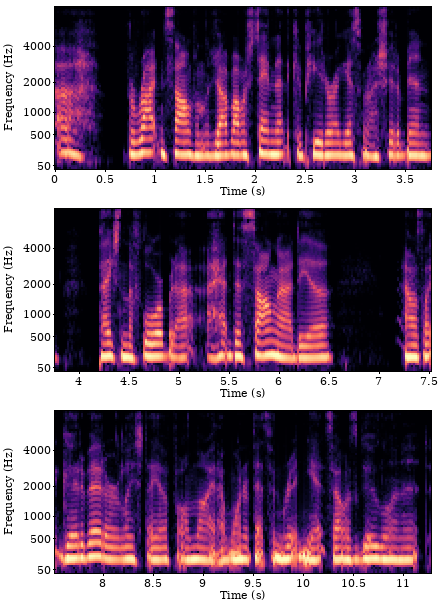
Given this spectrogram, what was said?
uh, for writing songs on the job. I was standing at the computer, I guess, when I should have been pacing the floor. But I, I had this song idea. I was like, go to bed early, stay up all night. I wonder if that's been written yet. So I was Googling it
